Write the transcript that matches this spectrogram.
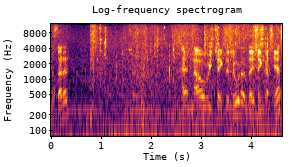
Was that it? And now we take the loot and they think us, yes?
